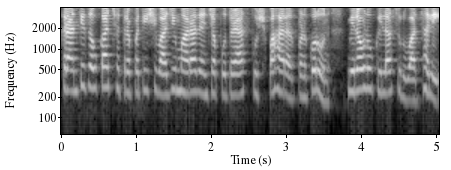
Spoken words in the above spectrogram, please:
क्रांती चौकात छत्रपती शिवाजी महाराज यांच्या पुतळ्यास पुष्पहार अर्पण करून मिरवणुकीला सुरुवात झाली.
